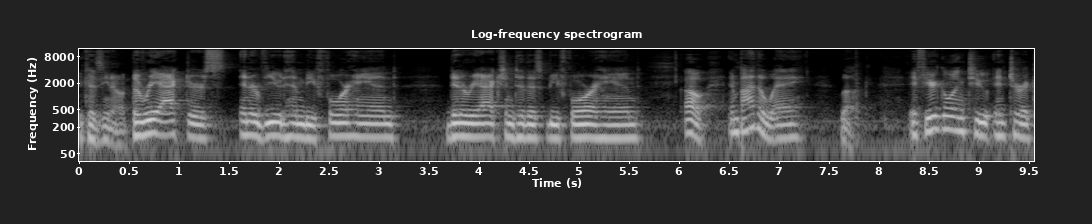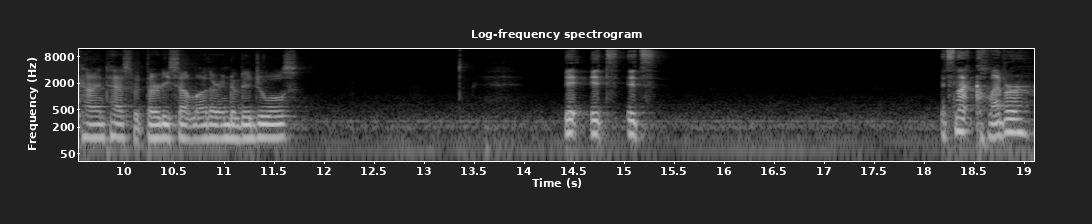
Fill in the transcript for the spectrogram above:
Because you know the reactors interviewed him beforehand did a reaction to this beforehand. Oh and by the way look if you're going to enter a contest with 30 something other individuals it, it's it's it's not clever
